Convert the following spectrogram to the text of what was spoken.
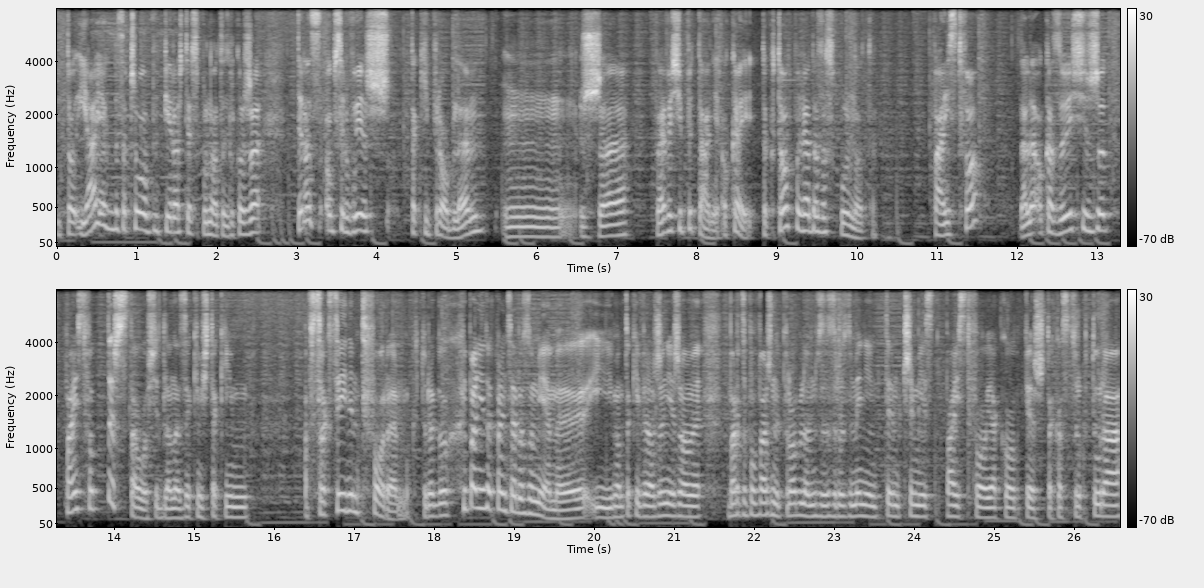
I to ja jakby zaczęło wypierać tę wspólnotę, tylko że teraz obserwujesz taki problem, mm, że pojawia się pytanie, ok, to kto odpowiada za wspólnotę? Państwo? Ale okazuje się, że państwo też stało się dla nas jakimś takim abstrakcyjnym tworem, którego chyba nie do końca rozumiemy i mam takie wrażenie, że mamy bardzo poważny problem ze zrozumieniem tym, czym jest państwo jako, wiesz, taka struktura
